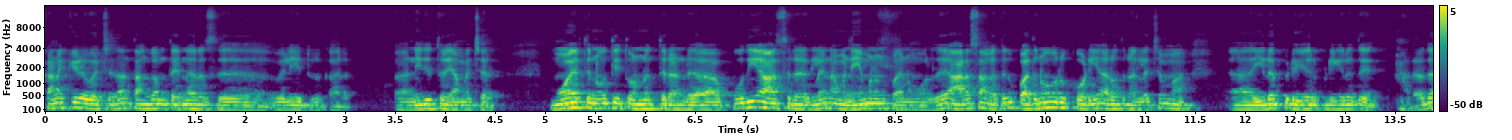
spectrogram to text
கணக்கீடு வச்சு தான் தங்கம் தென்னரசு வெளியிட்டிருக்காரு நிதித்துறை அமைச்சர். மூவாயிரத்தி நூற்றி தொண்ணூற்றி ரெண்டு புதிய ஆசிரியர்களை நம்ம நியமனம் பண்ணும்பொழுது அரசாங்கத்துக்கு பதினோரு கோடி அறுபத்தி ரெண்டு லட்சம் இழப்பீடு ஏற்படுகிறது. அதாவது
